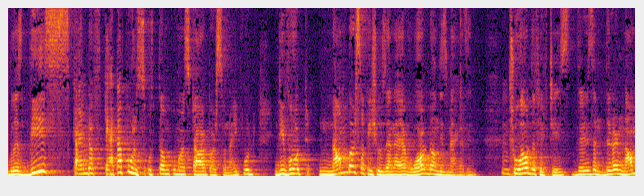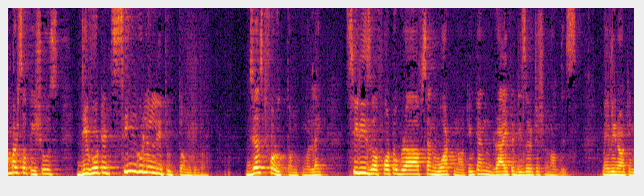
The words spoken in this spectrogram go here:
Because these kind of catapults Uttam Kumar star persona. It would devote numbers of issues, and I have worked on this magazine throughout the 50s. There, is a, there are numbers of issues devoted singularly to Uttam Kumar, just for Uttam Kumar, like series of photographs and whatnot. You can write a dissertation on this. Maybe not in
